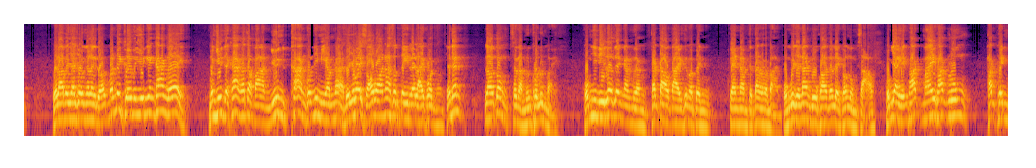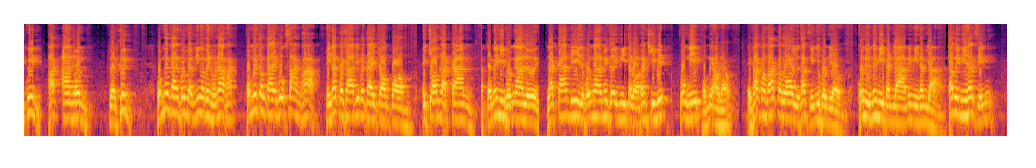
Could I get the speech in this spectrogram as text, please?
เวลาประชาชนกำลังเดือดร้อนมันไม่เคยมายืนเคียงข้างเลย มันยืนแต่ข้างรัฐบาล ยืนข้างคนที่มีอำนาจโดยเฉพาะสวหน้าสนตีนหลาย ๆ คนดังนั้นเราต้องสนับสนุนคนรุ่นใหม่ ผมยินดีเลิกเล่นการเมือง ถ้าก้าวไกลขึ้นมาเป็นแกนนำจะตั้งรัฐบาล ผมก็จะนั่งดูความสำเร็จของหนุ่มสาว ผมอยากเห็นพักไม้พักลุงพักเพนกวินพักอานนท์เกิดขึ้น ผมต้องการคนแบบนี้มาเป็นหัวหน้าพัก ผมไม่ต้องการไอ้พวกสร้างภาพไอ้นักประชาธิปไตยจอมปลอม ไอ้จอมหลักการ แต่ไม่มีผลงานเลย หลักการดีแต่ผลงานไม่เคยมีตลอดทั้งชีวิต พวกนี้ผมไม่เอาแล้วไอ้พักบางพักก็รออยู่ทักษิณอยู่คนเดียว คนอื่นไม่มีปัญญาไม่มีน้ำยา ถ้าไม่มีทักษิณ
